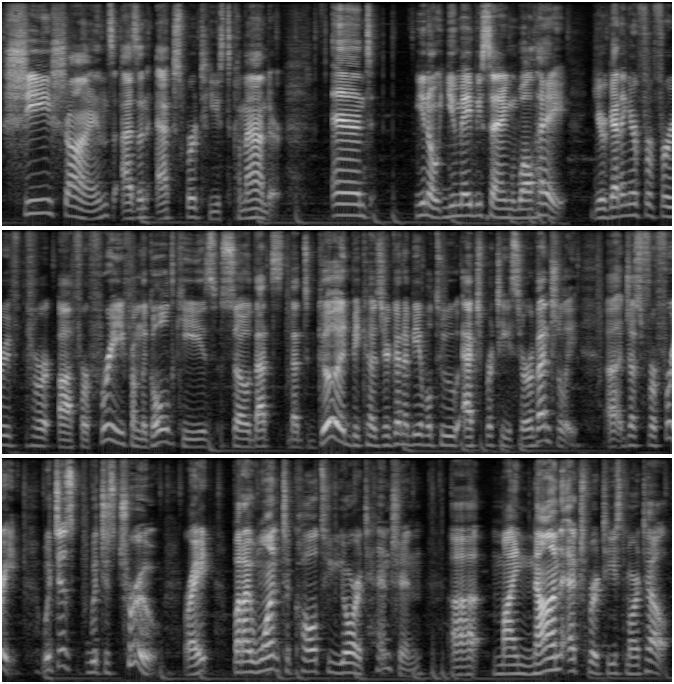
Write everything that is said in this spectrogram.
she shines as an expertise commander. And you know you may be saying well hey you're getting her for free for uh, for free from the gold keys so that's that's good because you're going to be able to expertise her eventually uh, just for free which is which is true right? But I want to call to your attention uh, my non-expertise Martel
